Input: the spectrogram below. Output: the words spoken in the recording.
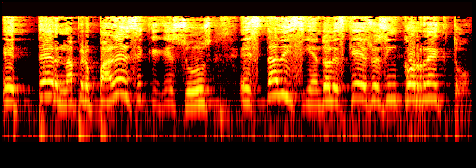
eterna. Pero parece que Jesús está diciéndoles que eso es incorrecto.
